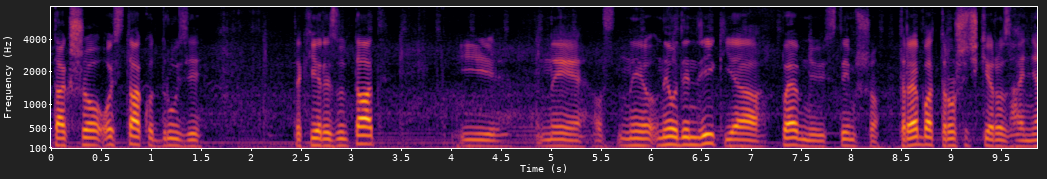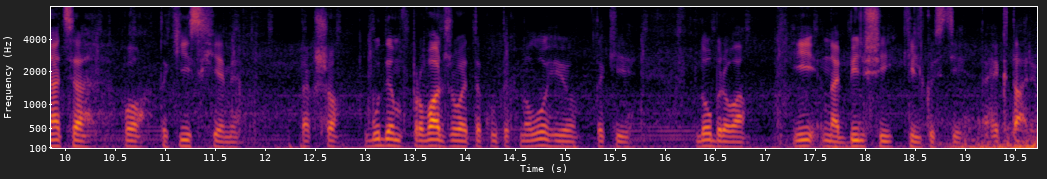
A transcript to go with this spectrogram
Так що ось так, от, друзі, такий результат. І не, не, не один рік я впевнююсь з тим, що треба трошечки розганятися по такій схемі. Так що будемо впроваджувати таку технологію, такі добрива і на більшій кількості гектарів.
